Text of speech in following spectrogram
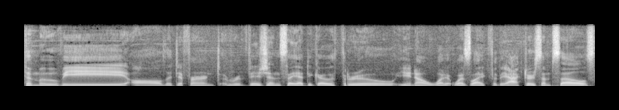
the movie, all the different revisions they had to go through. You know what it was like for the actors themselves.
